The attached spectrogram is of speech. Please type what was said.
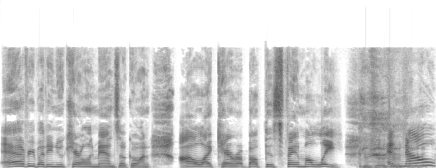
Everybody knew Carolyn Manzo going, "All I care about this family." and now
